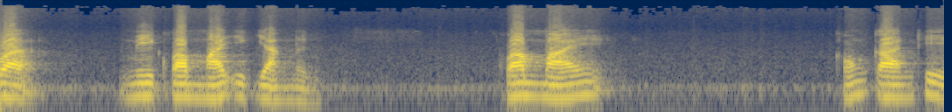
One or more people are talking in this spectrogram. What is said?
ว่ามีความหมายอีกอย่างหนึ่ง ความหมายของการที่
